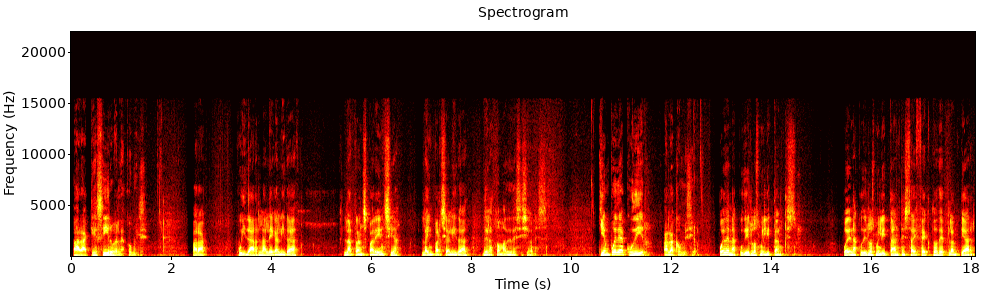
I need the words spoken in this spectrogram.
¿Para qué sirve la comisión? para cuidar la legalidad, la transparencia, la imparcialidad de la toma de decisiones. ¿Quién puede acudir a la comisión? Pueden acudir los militantes. Pueden acudir los militantes a efecto de plantear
